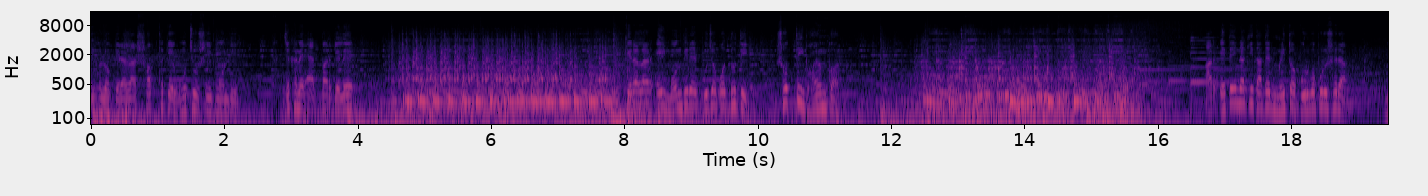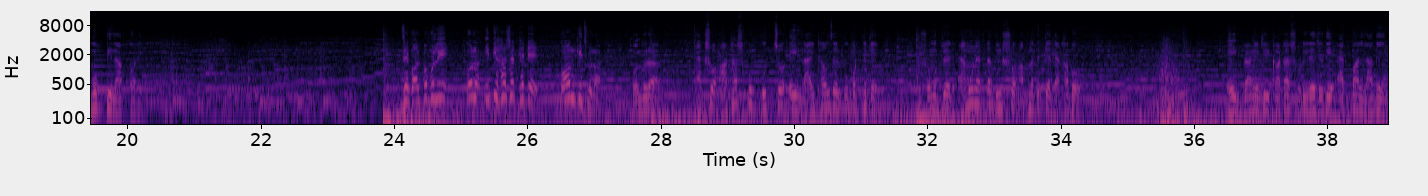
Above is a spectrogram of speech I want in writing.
এই হলো কেরালার সব থেকে উঁচু শিব মন্দির, যেখানে একবার গেলে কেরালার এই মন্দিরের পুজো পদ্ধতি সত্যিই ভয়ঙ্কর। আর এতেই নাকি তাদের মৃত পূর্বপুরুষেরা মুক্তি লাভ করে। যে গল্পগুলি কোনো ইতিহাসের থেকে কম কিছু নয়। বন্ধুরা একশো আঠাশ ফুট উচ্চ এই লাইট হাউসের উপর থেকে। সমুদ্রের এমন একটা দৃশ্য আপনাদেরকে দেখাবো। এই প্রাণীটির কাঁটা শরীরে যদি একবার লাগে,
